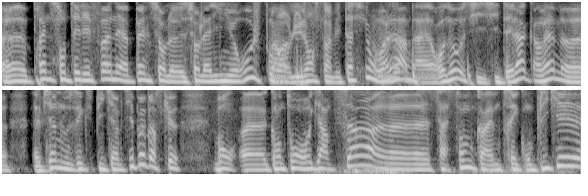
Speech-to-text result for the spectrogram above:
euh, prenne son téléphone et appelle sur le sur la ligne rouge pour. Bah, On lui lance l'invitation. Voilà, bah Renaud, si, si t'es là quand même, euh, viens nous expliquer un petit peu parce que bon, euh, quand on regarde ça, euh, ça semble quand même très compliqué.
